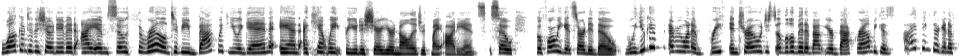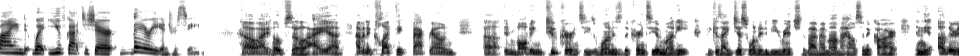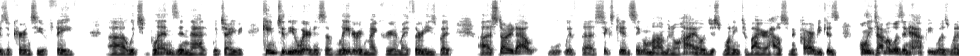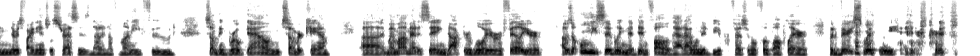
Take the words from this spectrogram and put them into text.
Welcome to the show, David. I am so thrilled to be back with you again, and I can't wait for you to share your knowledge with my audience. So before we get started though, will you give everyone a brief intro, just a little bit about your background? Because I think they're going to find what you've got to share very interesting. Oh, I hope so. I uh, have an eclectic background uh, involving two currencies. One is the currency of money because I just wanted to be rich to buy my mom a house and a car. And the other is a currency of faith. Uh, which blends in that, which I came to the awareness of later in my career in my 30s, but uh, started out with uh, six kids, single mom in Ohio, just wanting to buy her a house and a car because only time I wasn't happy was when there was financial stresses, not enough money, food, something broke down, summer camp. Uh, my mom had a saying, doctor, lawyer, or failure. I was the only sibling that didn't follow that. I wanted to be a professional football player, but very swiftly,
